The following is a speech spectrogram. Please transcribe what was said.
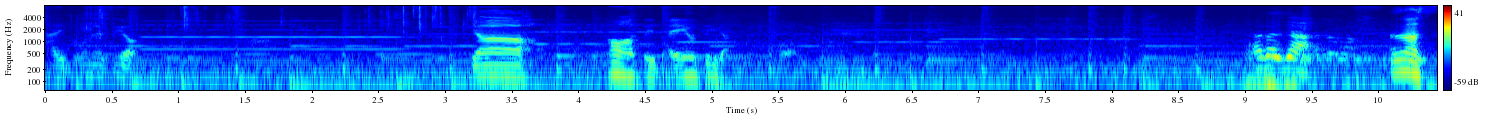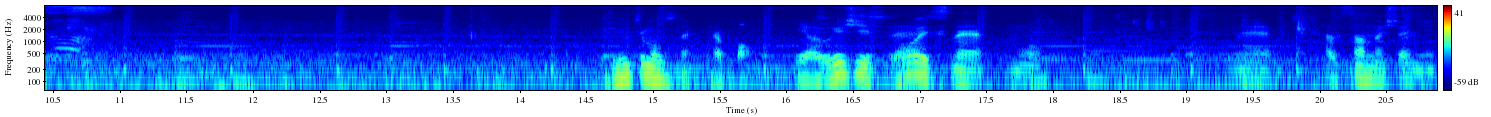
最高ですよいやー。パワーついた栄養ついた。あだじゃあありがとうございます。人気もんですねやっぱ。いや嬉しいですすねごいっすね。もう。ねたくさんの人に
